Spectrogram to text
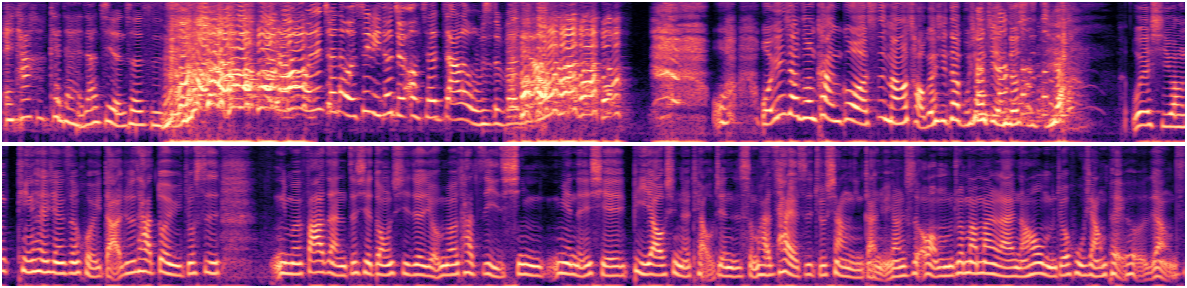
哎他。他 看起来很像计程车司机，然后我就觉得我心里就觉得哦，现在加了五十分。我我印象中看过是蛮有草根性，但不像计程车司机啊。我也希望听黑先生回答，就是他对于就是你们发展这些东西的有没有他自己心里面的一些必要性的条件是什么？还是他也是就像你感觉一样，就是哦，我们就慢慢来，然后我们就互相配合这样子。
